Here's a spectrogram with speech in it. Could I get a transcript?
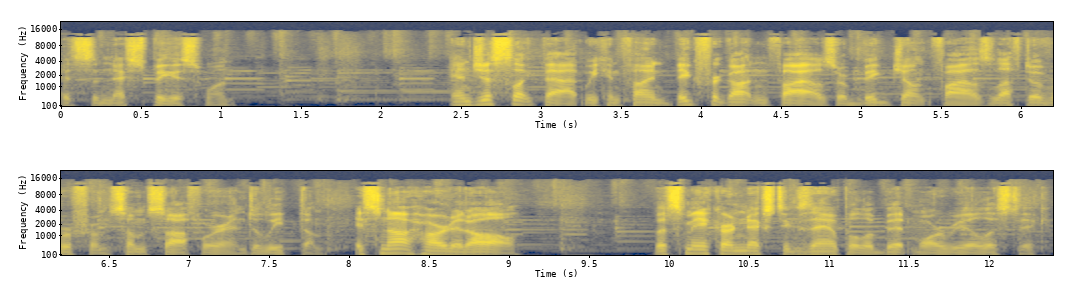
It's the next biggest one. And just like that, we can find big forgotten files or big junk files left over from some software and delete them. It's not hard at all. Let's make our next example a bit more realistic.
